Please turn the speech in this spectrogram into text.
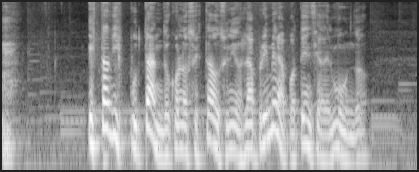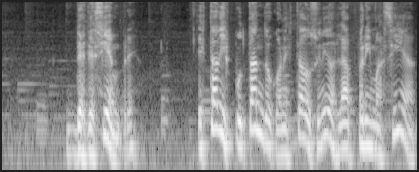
está disputando con los Estados Unidos, la primera potencia del mundo, desde siempre, está disputando con Estados Unidos la primacía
